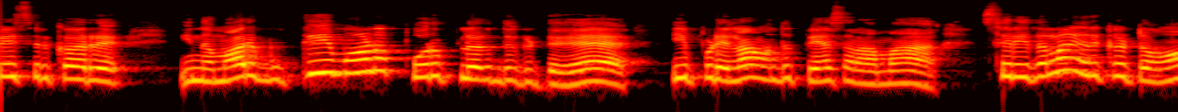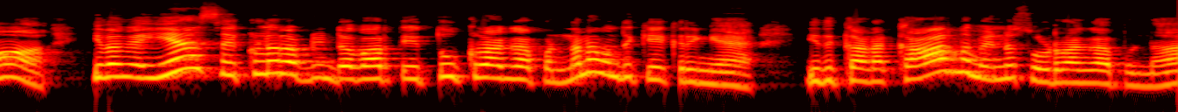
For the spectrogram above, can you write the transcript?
பேசியிருக்காரு இந்த மாதிரி முக்கியமான பொறுப்புல இருந்துகிட்டு இப்படிலாம் வந்து பேசலாமா? சரி இதெல்லாம் இருக்கட்டும். இவங்க ஏன் செக்குலர் அப்படின்ற வார்த்தையை தூக்குறாங்க அப்படின்னு தானே வந்து கேட்குறீங்க இதுக்கான காரணம் என்ன சொல்றாங்க அப்படின்னா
